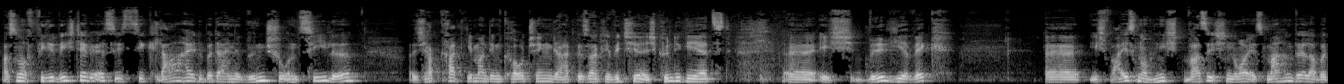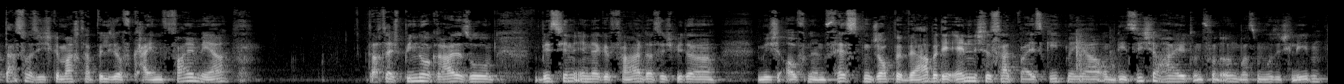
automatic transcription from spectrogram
was noch viel wichtiger ist, ist die Klarheit über deine Wünsche und Ziele. Also ich habe gerade jemand im Coaching, der hat gesagt, Herr Wittier, ich kündige jetzt, äh, ich will hier weg. Äh, ich weiß noch nicht, was ich Neues machen will, aber das, was ich gemacht habe, will ich auf keinen Fall mehr dachte, ich bin nur gerade so ein bisschen in der Gefahr, dass ich wieder mich auf einen festen Job bewerbe, der ähnliches hat, weil es geht mir ja um die Sicherheit und von irgendwas muss ich leben.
